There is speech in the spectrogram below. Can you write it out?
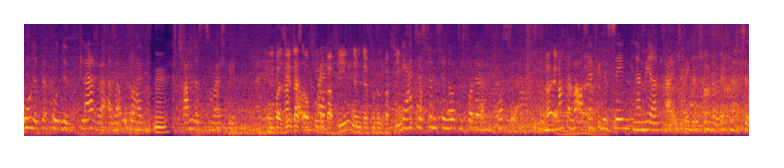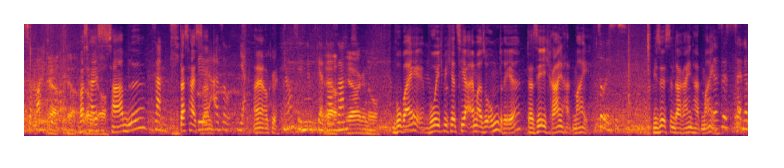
Ohne, ohne Plage, also oberhalb Mhm. des Strandes zum Beispiel. Und basiert das auf Fotografien? Nimmt er Fotografien? Er hat das fünf Minuten vor der. Und Ah, ja. Macht aber auch sehr viele Szenen in Amerika. Ich denke schon, dass er eine Schüsse macht. Ja, ja. Was heißt. Sable? Sand. Das heißt Die- Sand. Also, ja. Ah ja, okay. ja. Sie nimmt ja, da Sand. ja, genau. Wobei, wo ich mich jetzt hier einmal so umdrehe, da sehe ich Reinhard May. So ist es. Wieso ist denn da Reinhard May? Das ist eine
